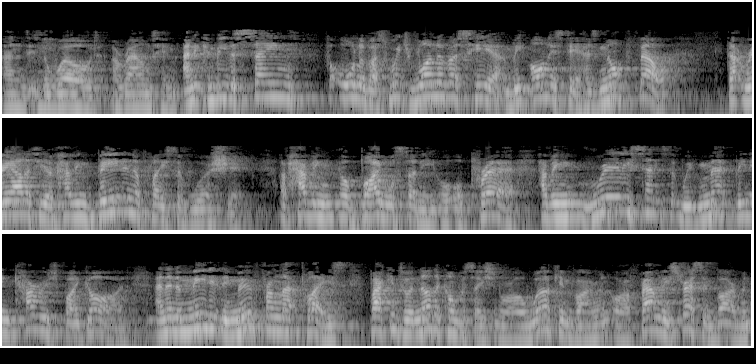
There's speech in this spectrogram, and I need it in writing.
and in the world around him. And it can be the same for all of us. Which one of us here, and be honest here, has not felt that reality of having been in a place of worship, of having a Bible study or, or, prayer, having really sensed that we've met, been encouraged by God, and then immediately moved from that place back into another conversation or our work environment or our family stress environment,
